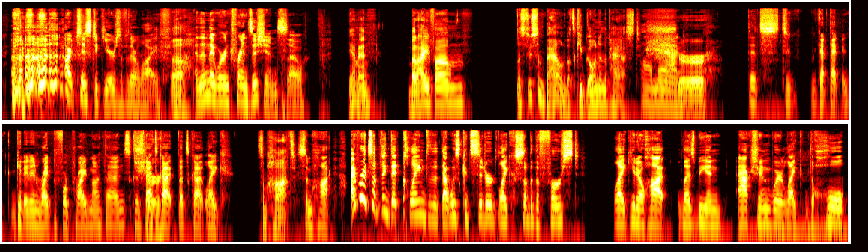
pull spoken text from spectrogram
artistic years of their life. Ugh. And then they were in transition, so Yeah, man. But I've um. Let's do some bound. Let's keep going in the past. oh man. Sure. That's to, we got that get it in right before Pride Month ends cuz that's got that's got like Some hot. some hot I've read something that claimed that that was considered like some of the first like, you know, hot lesbian action where like the whole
